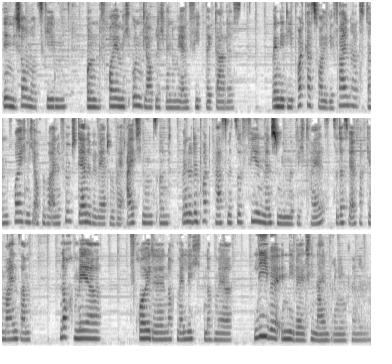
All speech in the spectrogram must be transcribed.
in die Show Notes geben und freue mich unglaublich, wenn du mir ein Feedback da lässt. Wenn dir die Podcast-Folge gefallen hat, dann freue ich mich auch über eine 5-Sterne-Bewertung bei iTunes und wenn du den Podcast mit so vielen Menschen wie möglich teilst, sodass wir einfach gemeinsam noch mehr Freude, noch mehr Licht, noch mehr Liebe in die Welt hineinbringen können.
